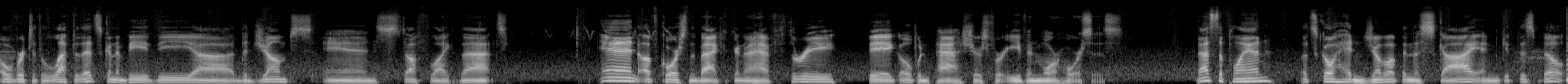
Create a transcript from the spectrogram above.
over to the left of that's going to be the uh, the jumps and stuff like that. And of course, in the back, you're going to have three big open pastures for even more horses. That's the plan. Let's go ahead and jump up in the sky and get this built.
